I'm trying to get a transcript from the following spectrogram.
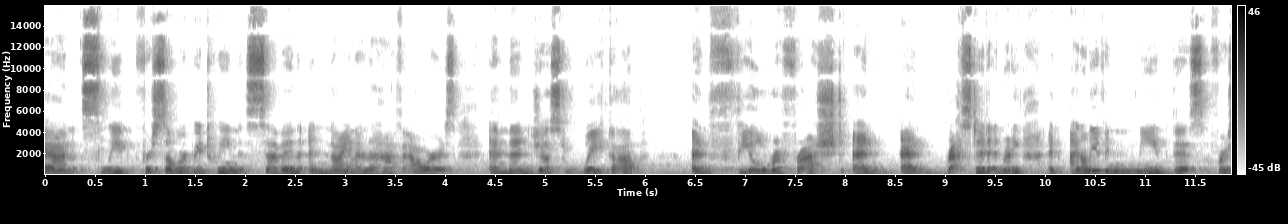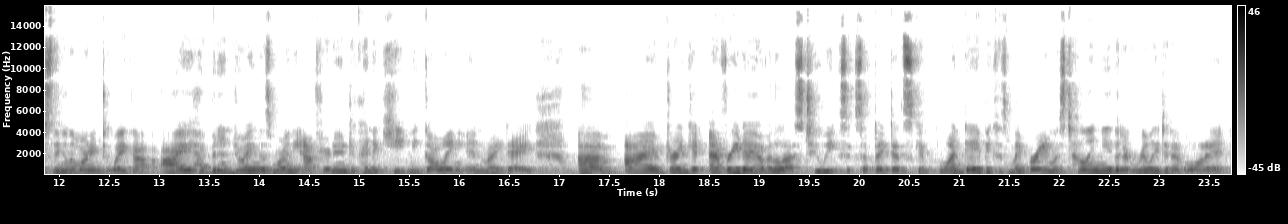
and sleep for somewhere between seven and nine and a half hours and then just wake up and feel refreshed and and rested and ready. And i don't even need this first thing in the morning to wake up. I have been enjoying this more in the afternoon to kind of keep me going in my day um, i've drank it every day over the last two weeks except i did skip one day because my brain was telling me that it really didn't want it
